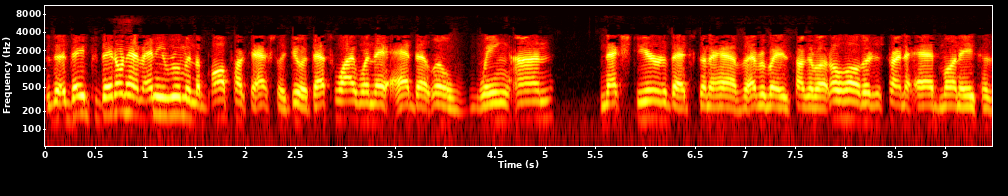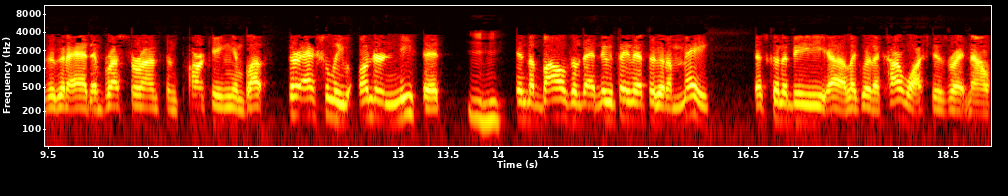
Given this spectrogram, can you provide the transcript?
They they don't have any room in the ballpark to actually do it. That's why when they add that little wing on next year, that's going to have everybody's talking about. Oh, well, they're just trying to add money because they're going to add restaurants and parking and blah. They're actually underneath it Mm-hmm. in the bowels of that new thing that they're going to make. That's going to be uh, like where the car wash is right now.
